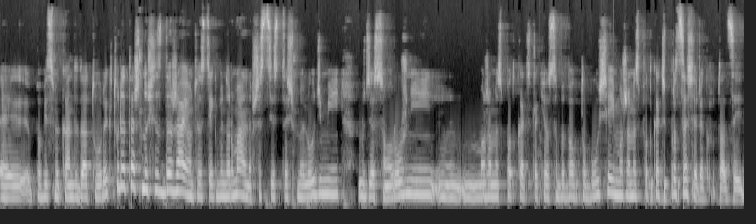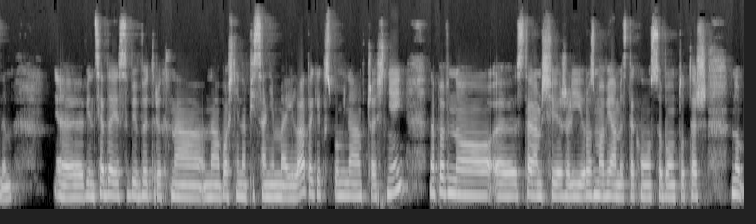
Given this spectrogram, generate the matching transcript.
e, powiedzmy, kandydatury, które też no, się zdarzają, to jest jakby normalne, wszyscy jesteśmy ludźmi, ludzie są różni, możemy spotkać takie osoby w autobusie i możemy spotkać w procesie rekrutacyjnym. Więc ja daję sobie wytrych na, na właśnie napisanie maila, tak jak wspominałam wcześniej. Na pewno staram się, jeżeli rozmawiamy z taką osobą, to też no,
